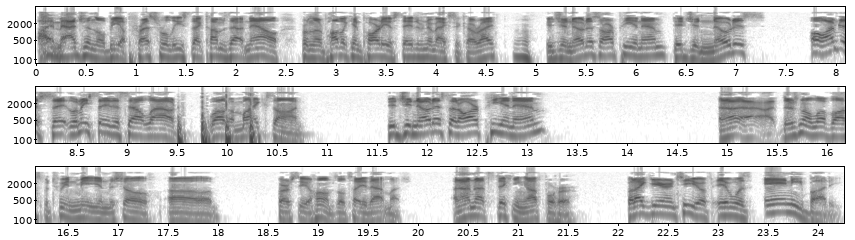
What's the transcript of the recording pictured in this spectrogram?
I imagine there'll be a press release that comes out now from the Republican Party of State of New Mexico, right? Did you notice RPNM? Did you notice? Oh, I'm just saying. Let me say this out loud while the mic's on. Did you notice that RPNM? Uh, uh, there's no love lost between me and Michelle uh, Garcia Holmes. I'll tell you that much. And I'm not sticking up for her. But I guarantee you, if it was anybody,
